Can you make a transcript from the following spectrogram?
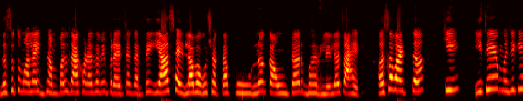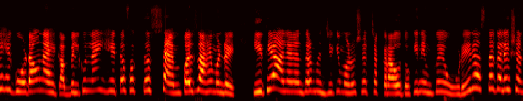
जसं तुम्हाला एक्झाम्पल दाखवण्याचा मी प्रयत्न करते या साईडला बघू शकता पूर्ण काउंटर भरलेलंच आहे. असं वाटतं की इथे म्हणजे की हे गोडाऊन आहे का? बिलकुल नाही. हे तर फक्त सॅम्पल्स आहे मंडळी. इथे आल्यानंतर म्हणजे की मनुष्य चक्रा होतो की नेमकं एवढे जास्त कलेक्शन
